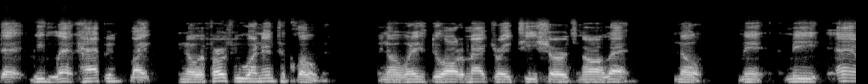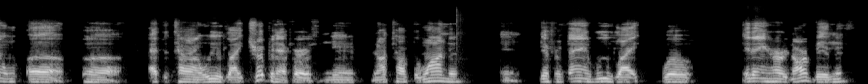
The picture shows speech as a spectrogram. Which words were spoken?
that we let happen, like you know, at first we went into clothing. You know, when they do all the Mac Dre T-shirts and all that. You know, me, me, and uh, uh, at the time we was like tripping at first, and then when I talked to Wanda and different things, we was like, well, it ain't hurting our business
